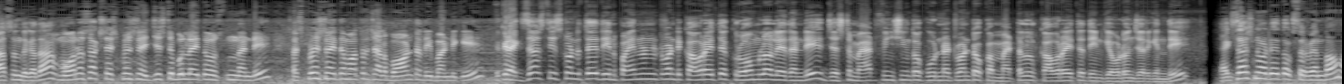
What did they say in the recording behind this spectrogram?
రాస్తుంది కదా. మోనోసాక్ సస్పెన్షన్ అడ్జస్టబుల్ అయితే వస్తుందండి. సస్పెన్షన్ అయితే మాత్రం చాలా బాగుంటుంది ఈ బండికి. ఇక్కడ ఎగ్జాస్ట్ తీసుకుంటే దీనిపైన ఉన్నటువంటి కవర్ అయితే క్రోమ్లో లేదండి. జస్ట్ మ్యాట్ ఫినిషింగ్తో కూడినటువంటి ఒక మెటల్ కవర్ అయితే దీనికి ఇవ్వడం జరిగింది. ఎగ్జాస్ట్ నోట్ అయితే ఒకసారి విందాం.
